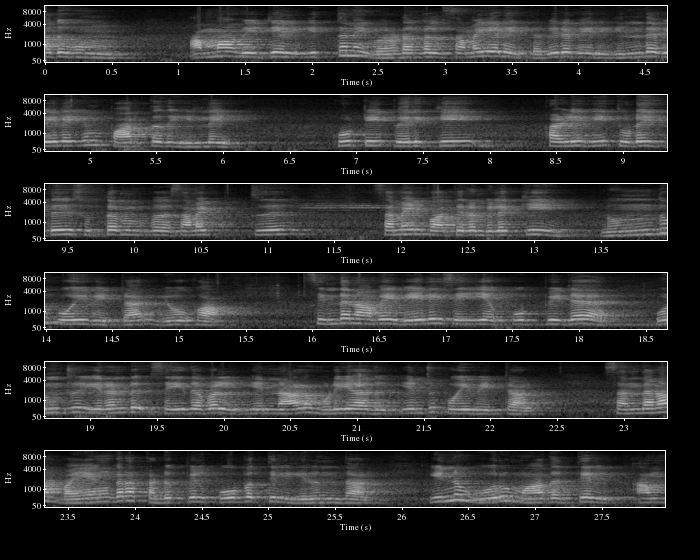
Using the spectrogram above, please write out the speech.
அதுவும் அம்மா வீட்டில் இத்தனை வருடங்கள் சமையலை தவிர வேறு எந்த வேலையும் பார்த்தது இல்லை. கூட்டி பெருக்கி கழுவி துடைத்து சுத்தம் சமைத்து சமையல் பாத்திரம் விளக்கி நொந்து போய்விட்டார் யோகா. சிந்தனாவை வேலை செய்ய கூப்பிட ஒன்று இரண்டு செய்தவள் என்னால் முடியாது என்று போய்விட்டாள். சந்தனா பயங்கர கடுப்பில் கோபத்தில் இருந்தாள். இன்னும் ஒரு மாதத்தில் அம்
